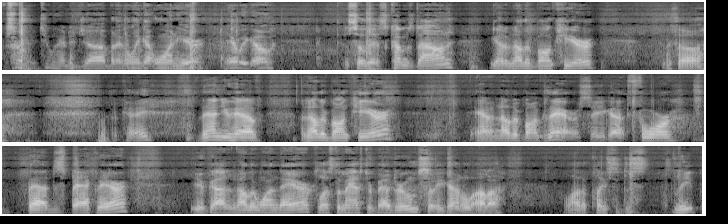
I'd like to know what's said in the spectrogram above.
It's a two-handed job, but I've only got one here. There we go. so this comes down. You got another bunk here with a, okay. Then you have another bunk here and another bunk there. So you got four beds back there. You've got another one there, plus the master bedroom, so you got a lot of a lot of places to sleep.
